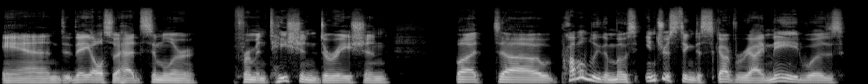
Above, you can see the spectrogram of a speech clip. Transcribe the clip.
And they also had similar fermentation duration. But uh, probably the most interesting discovery I made was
